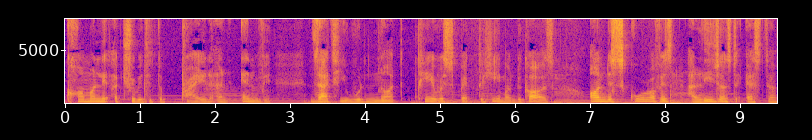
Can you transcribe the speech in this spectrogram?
commonly attributed to pride and envy that he would not pay respect to Haman because, on the score of his allegiance to Esther,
